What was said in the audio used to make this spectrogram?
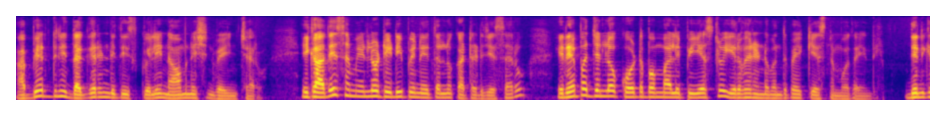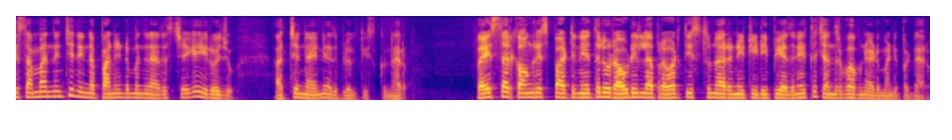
అభ్యర్థిని దగ్గరుండి తీసుకువెళ్ళి నామినేషన్ వేయించారు. ఇక అదే సమయంలో టీడీపీ నేతలను కట్టడి చేశారు. ఈ నేపథ్యంలో కోటబొమ్మాలి పీఎస్లో ఇరవై రెండు మందిపై కేసు నమోదైంది. దీనికి సంబంధించి నిన్న పన్నెండు మందిని అరెస్ట్ చేయగా ఈరోజు అచ్చెన్నాయుడిని అదుపులోకి తీసుకున్నారు. వైఎస్సార్ కాంగ్రెస్ పార్టీ నేతలు రౌడీల్లా ప్రవర్తిస్తున్నారని టీడీపీ అధినేత చంద్రబాబు నాయుడు మండిపడ్డారు.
